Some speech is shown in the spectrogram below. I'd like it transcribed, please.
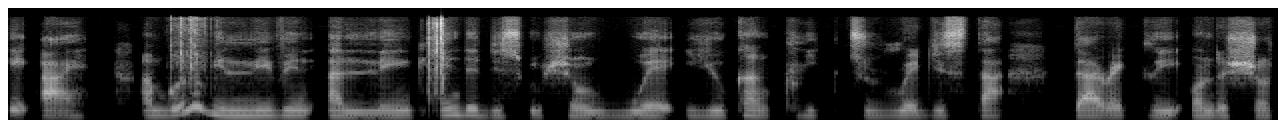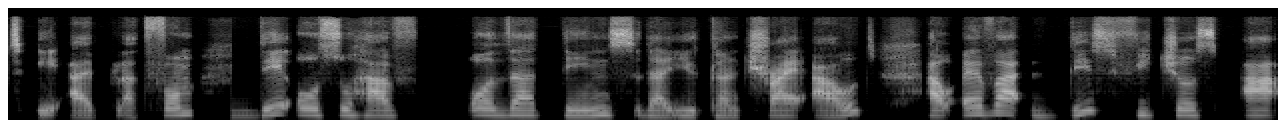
AI. I'm going to be leaving a link in the description where you can click to register directly on the Short AI platform. They also have other things that you can try out. However, these features are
